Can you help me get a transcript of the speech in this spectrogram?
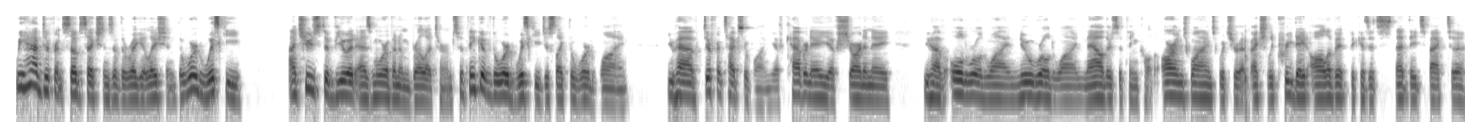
we have different subsections of the regulation. The word whiskey, I choose to view it as more of an umbrella term. So think of the word whiskey just like the word wine. You have different types of wine. You have Cabernet, you have Chardonnay, you have old world wine, new world wine. Now there's a thing called orange wines, which are actually predate all of it because it's that dates back to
